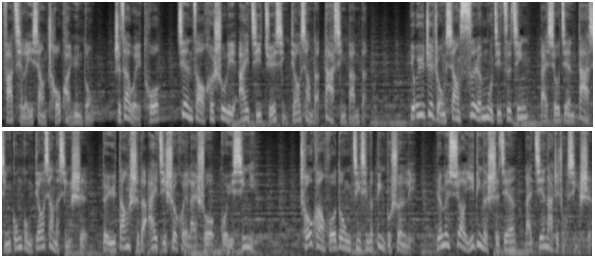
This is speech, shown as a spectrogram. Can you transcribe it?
发起了一项筹款运动，旨在委托建造和树立埃及觉醒雕像的大型版本。由于这种向私人募集资金来修建大型公共雕像的形式，对于当时的埃及社会来说过于新颖。筹款活动进行的并不顺利，人们需要一定的时间来接纳这种形式，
